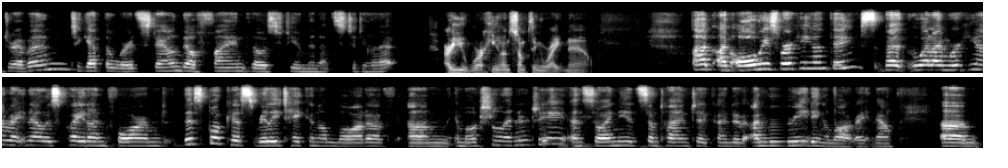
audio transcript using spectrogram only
driven to get the words down, they'll find those few minutes to do it. Are you working on something right now? Um, I'm always working on things, but what I'm working on right now is quite unformed. This book has really taken a lot of um, emotional energy, mm-hmm. and so I need some time to kind of. I'm reading a lot right now. Um,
